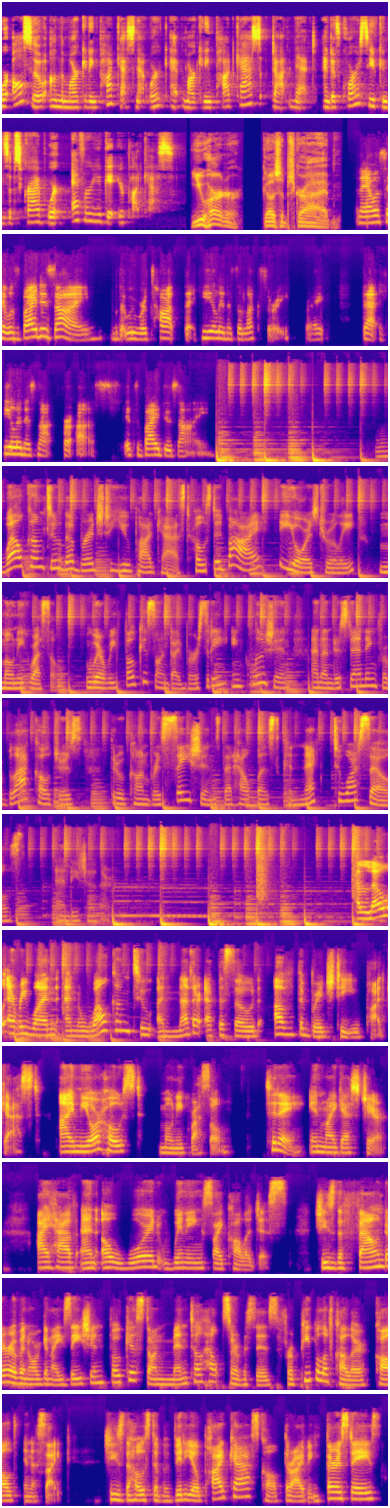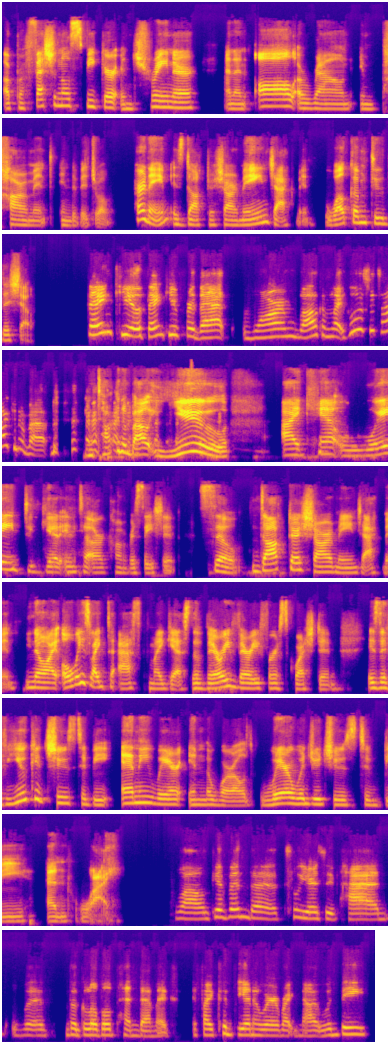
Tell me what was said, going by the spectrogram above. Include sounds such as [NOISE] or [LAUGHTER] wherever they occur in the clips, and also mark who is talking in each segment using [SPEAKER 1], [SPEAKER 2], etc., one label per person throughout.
[SPEAKER 1] We're also on the Marketing Podcast Network at marketingpodcast.net. And of course, you can subscribe wherever you get your podcasts.
[SPEAKER 2] You heard her. Go subscribe.
[SPEAKER 3] And I always say it was by design that we were taught that healing is a luxury, right? That healing is not for us, it's by design.
[SPEAKER 4] Welcome to the Bridge to You podcast, hosted by yours truly, Monique Russell, where we focus on diversity, inclusion, and understanding for Black cultures through conversations that help us connect to ourselves and each other. Hello, everyone, and welcome to another episode of the Bridge to You podcast. I'm your host, Monique Russell. Today, in my guest chair, I have an award winning psychologist. She's the founder of an organization focused on mental health services for people of color called InnoPsych. She's the host of a video podcast called Thriving Thursdays, a professional speaker and trainer, and an all around empowerment individual. Her name is Dr. Charmaine Jackman. Welcome to the show.
[SPEAKER 3] Thank you. Thank you for that warm welcome. Like, who is she talking about?
[SPEAKER 4] I'm talking [LAUGHS] about you. I can't wait to get into our conversation. So, Dr. Charmaine Jackman, you know, I always like to ask my guests the very, very first question is if you could choose to be anywhere in the world, where would you choose to be and why?
[SPEAKER 3] Well, given the two years we've had with the global pandemic, if I could be anywhere right now, it would be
